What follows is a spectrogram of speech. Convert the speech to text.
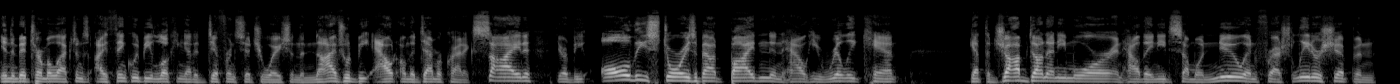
in the midterm elections, I think we'd be looking at a different situation. The knives would be out on the Democratic side. There would be all these stories about Biden and how he really can't get the job done anymore and how they need someone new and fresh leadership. And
